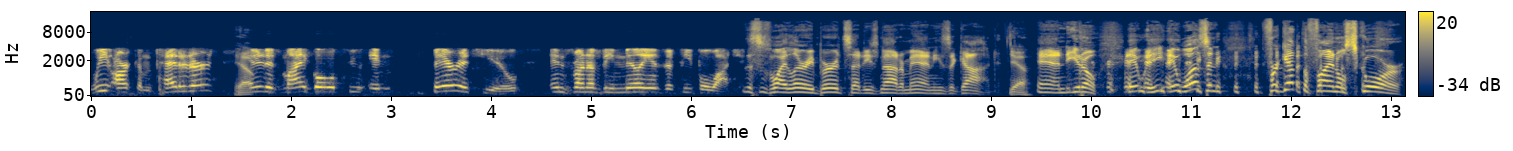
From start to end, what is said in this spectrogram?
We are competitors, Yep. and it is my goal to embarrass you in front of the millions of people watching. This is why Larry Bird said he's not a man, he's a god. Yeah. And, you know, it, it wasn't, forget the final score.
